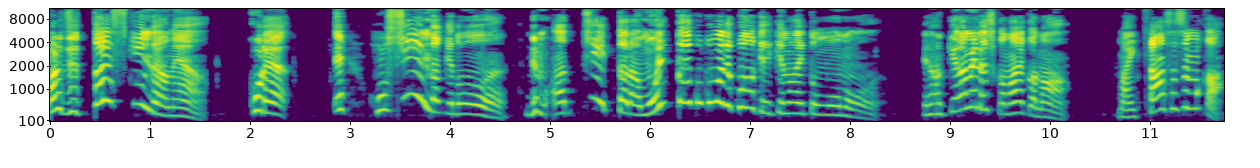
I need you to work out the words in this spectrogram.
あれ絶対好きんだよね。これ。え、欲しいんだけど、でもあっち行ったらもう一回ここまで来なきゃいけないと思うの。え、諦めるしかないかな。まあ、一旦進むか。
